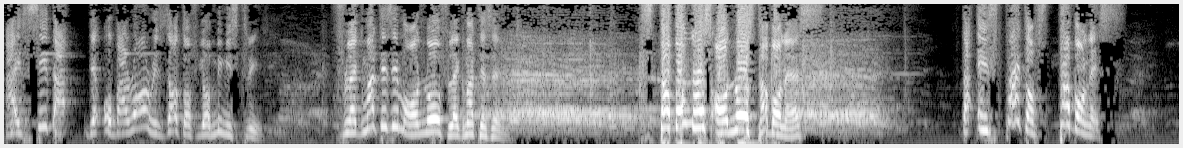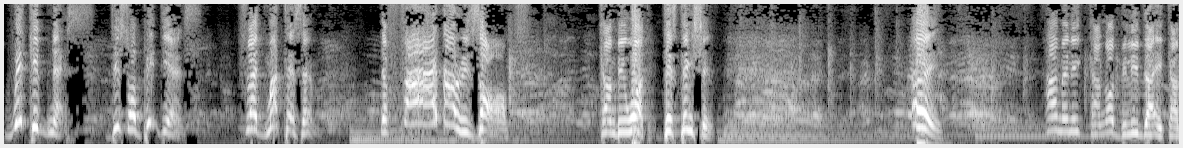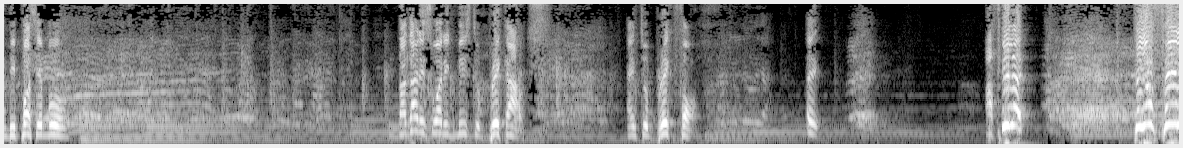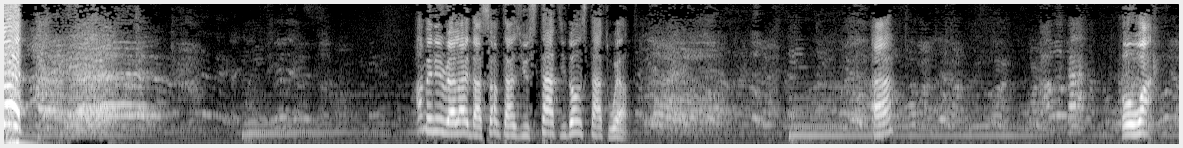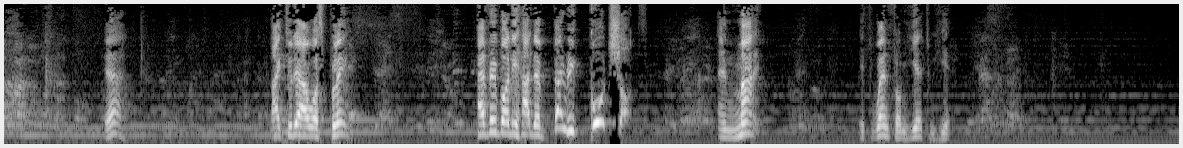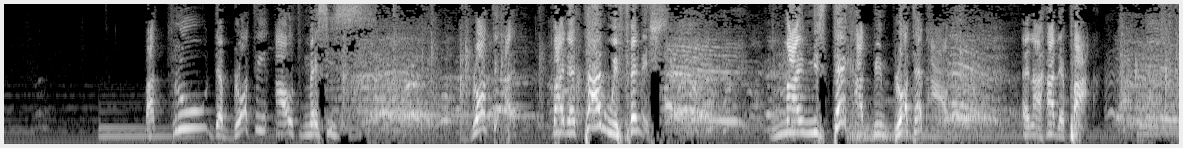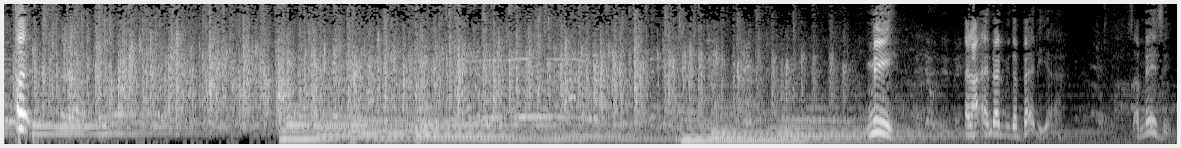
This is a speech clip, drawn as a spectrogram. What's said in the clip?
I see that the overall result of your ministry, phlegmatism or no phlegmatism, stubbornness or no stubbornness, that in spite of stubbornness, wickedness, disobedience, phlegmatism, the final result can be what? Distinction. Hey! How many cannot believe that it can be possible? But that is what it means to break out and to break forth. Hey. I feel it. Do you you feel it? How many realize that sometimes you start, you don't start well? Huh? Oh, one. Yeah. Like today, I was playing. Everybody had a very good shot. And mine, it went from here to here. But through the blotting out messes, blotting, uh, by the time we finished, my mistake had been blotted out and I had a par. Hey. Me. And I ended with a birdie, yeah. It's amazing.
